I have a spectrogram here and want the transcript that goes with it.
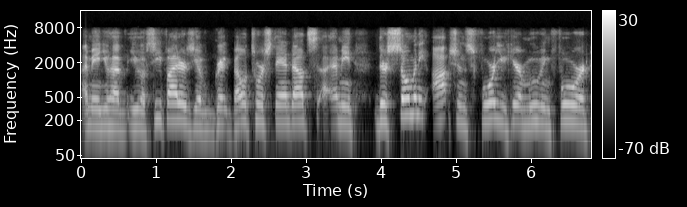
I mean, you have UFC fighters, you have great Bellator standouts. I mean, there's so many options for you here moving forward.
